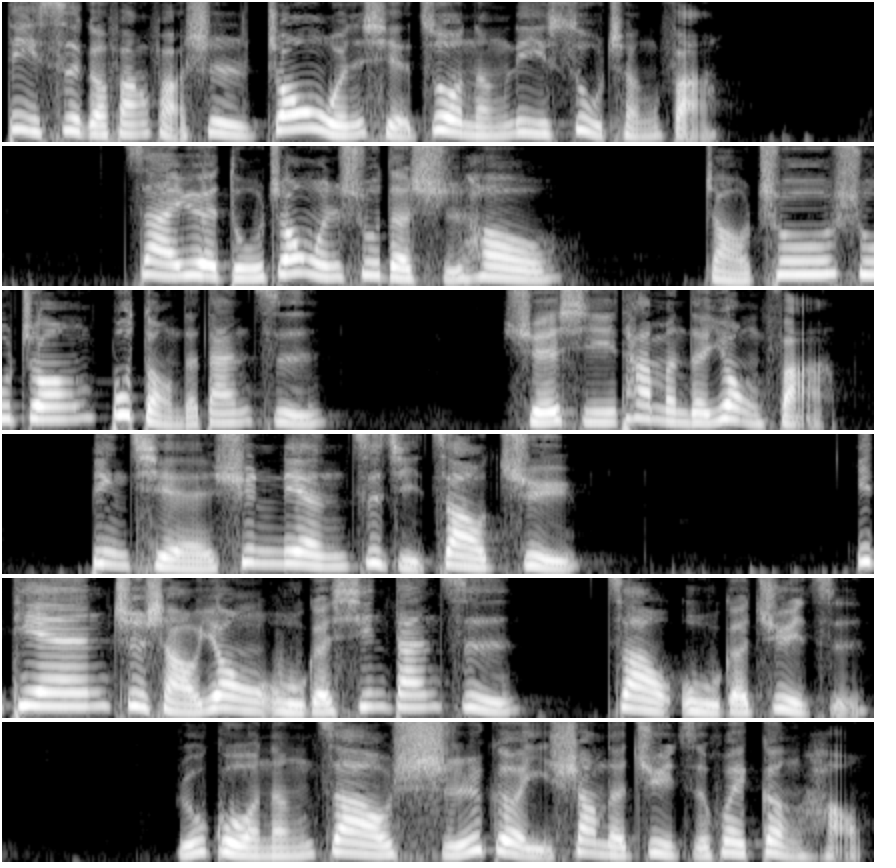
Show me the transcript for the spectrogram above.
第四个方法是中文写作能力速成法。在阅读中文书的时候，找出书中不懂的单字，学习他们的用法，并且训练自己造句。一天至少用五个新单字造五个句子。如果能造十个以上的句子会更好，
